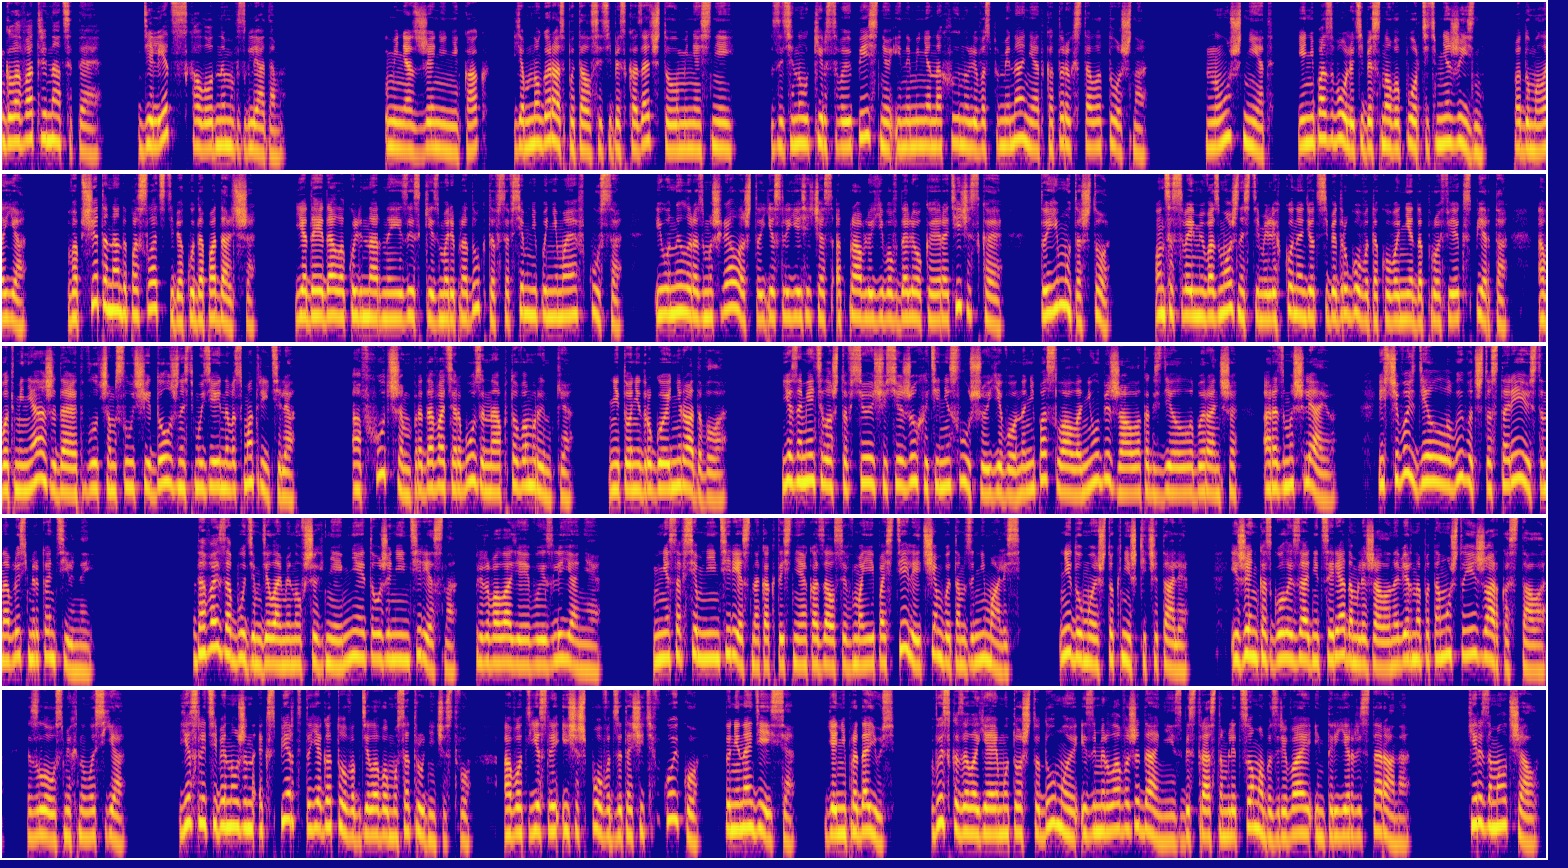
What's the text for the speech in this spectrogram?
Глава 13. Делец с холодным взглядом. У меня с Женей никак. Я много раз пытался тебе сказать, что у меня с ней... Затянул Кир свою песню, и на меня нахлынули воспоминания, от которых стало тошно. «Ну уж нет, я не позволю тебе снова портить мне жизнь», — подумала я. «Вообще-то надо послать тебя куда подальше». Я доедала кулинарные изыски из морепродуктов, совсем не понимая вкуса — и уныло размышляла, что если я сейчас отправлю его в далекое эротическое, то ему-то что? Он со своими возможностями легко найдет себе другого такого недопрофи-эксперта, а вот меня ожидает в лучшем случае должность музейного смотрителя, а в худшем – продавать арбузы на оптовом рынке. Ни то, ни другое не радовало. Я заметила, что все еще сижу, хоть и не слушаю его, но не послала, не убежала, как сделала бы раньше, а размышляю из чего сделала вывод, что старею и становлюсь меркантильной. «Давай забудем дела минувших дней, мне это уже не интересно», — прервала я его излияние. «Мне совсем не интересно, как ты с ней оказался в моей постели и чем вы там занимались. Не думаю, что книжки читали. И Женька с голой задницей рядом лежала, наверное, потому что ей жарко стало», — зло усмехнулась я. «Если тебе нужен эксперт, то я готова к деловому сотрудничеству. А вот если ищешь повод затащить в койку, то не надейся, я не продаюсь. Высказала я ему то, что думаю, и замерла в ожидании, с бесстрастным лицом обозревая интерьер ресторана. Кир замолчал.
